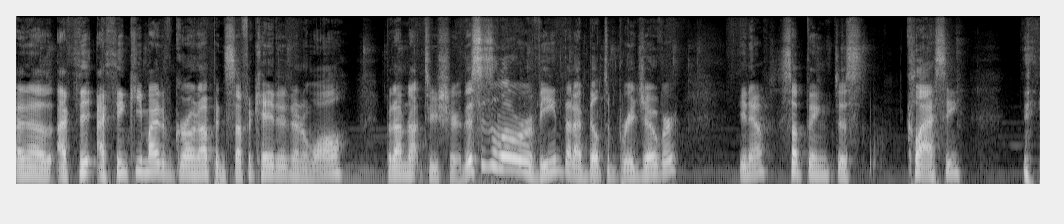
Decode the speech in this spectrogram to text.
And uh, I think I think he might have grown up and suffocated in a wall, but I'm not too sure. This is a little ravine that I built a bridge over. You know, something just classy.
